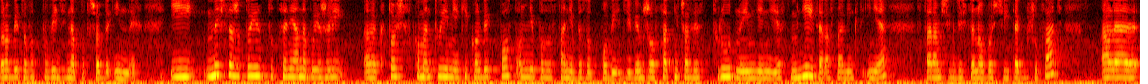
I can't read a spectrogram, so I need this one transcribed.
robię to w odpowiedzi na potrzeby innych. I myślę, że to jest doceniane, bo jeżeli e, ktoś skomentuje mi jakikolwiek post, on nie pozostanie bez odpowiedzi. Wiem, że ostatni czas jest trudny i mnie jest mniej teraz na LinkedInie. Staram się gdzieś te nowości i tak wrzucać, ale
